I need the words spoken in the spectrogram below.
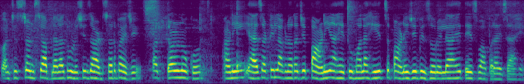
कन्सिस्टन्सी आपल्याला थोडीशी जाडसर पाहिजे. पातळ नको. आणि ह्यासाठी लागणारं जे पाणी आहे तुम्हाला हेच पाणी जे भिजवलेलं आहे तेच वापरायचं आहे.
